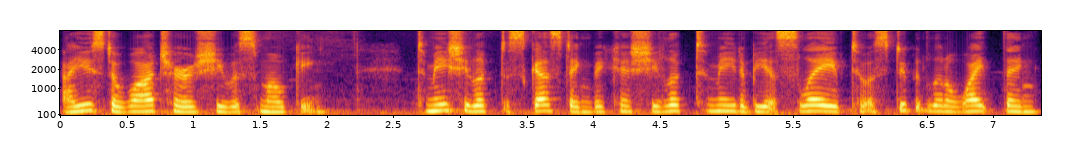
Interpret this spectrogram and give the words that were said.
I used to watch her as she was smoking. To me, she looked disgusting because she looked to me to be a slave to a stupid little white thing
